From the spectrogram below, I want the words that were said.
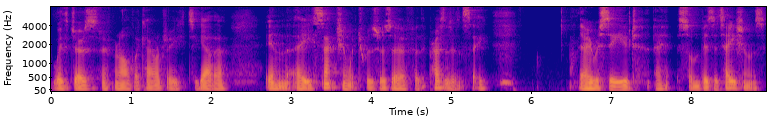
with Joseph Smith and Oliver Cowdery together in a section which was reserved for the presidency, they received uh, some visitations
